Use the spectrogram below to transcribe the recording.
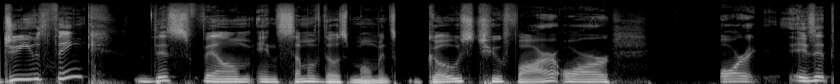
Do you think this film, in some of those moments, goes too far, or or is it?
